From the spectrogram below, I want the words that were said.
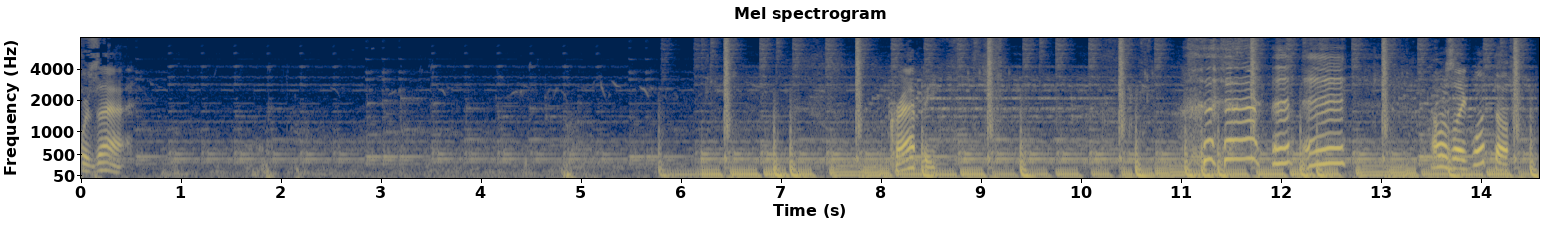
was that? Crappy. I was like, what the?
